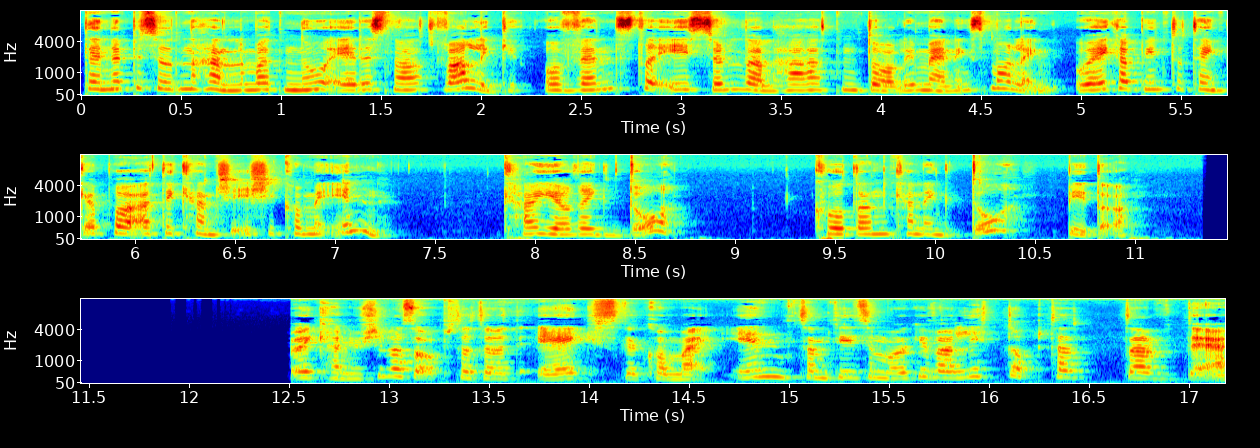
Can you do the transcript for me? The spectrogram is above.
Denne episoden handler om at nå er det snart valg, og Venstre i Suldal har hatt en dårlig meningsmåling, og jeg har begynt å tenke på at jeg kanskje ikke kommer inn. Hva gjør jeg da? Hvordan kan jeg da bidra? Og jeg kan jo ikke være så opptatt av at jeg skal komme inn, samtidig så må jeg jo være litt opptatt av det.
